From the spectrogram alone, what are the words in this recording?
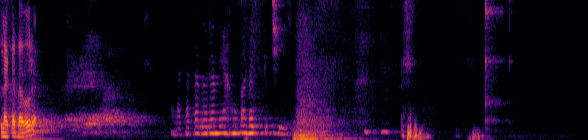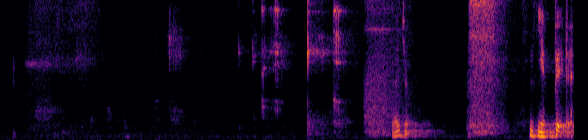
La catadora. A la catadora de arroba de cuchillo. ¿Está hecho? Ni espera.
